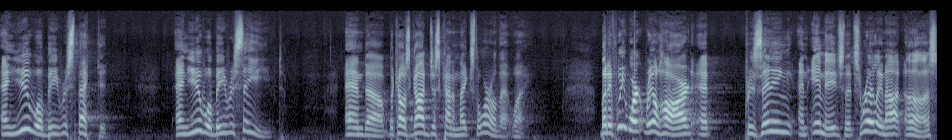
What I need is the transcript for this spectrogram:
and you will be respected, and you will be received. And uh, because God just kind of makes the world that way. But if we work real hard at presenting an image that's really not us,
